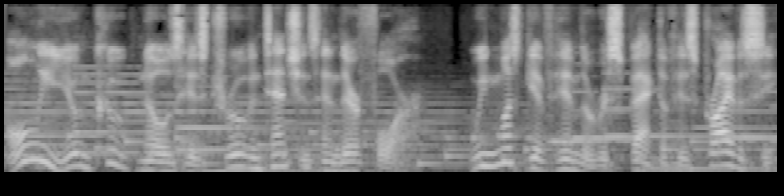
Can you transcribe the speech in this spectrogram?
Only Jungkook knows his true intentions and therefore, we must give him the respect of his privacy.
